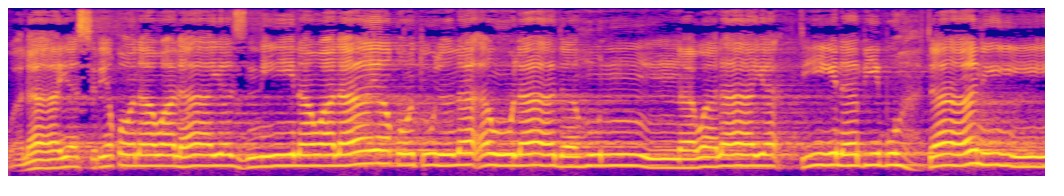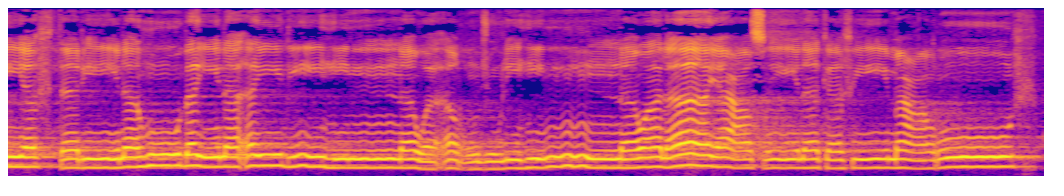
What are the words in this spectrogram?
ولا يسرقن ولا يزنين ولا يقتلن أولادهن ولا يأتين ببهتان يفترينه بين أيديهن وأرجلهن ولا يعصينك في معروف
